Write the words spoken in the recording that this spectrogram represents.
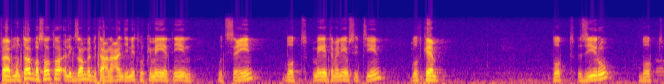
فبمنتهى البساطة ال example بتاعنا عندي network 192 dot 168 dot كام؟ dot 0 dot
